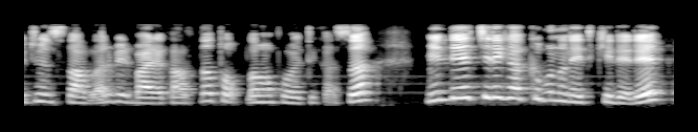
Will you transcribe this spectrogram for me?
bütün Slavları bir bayrak altında toplama politikası. Milliyetçilik akımının etkileri,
